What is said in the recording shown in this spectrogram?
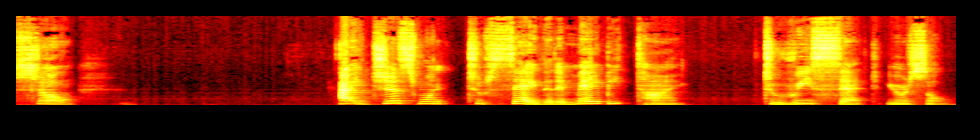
So I just want to say that it may be time to reset your soul.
